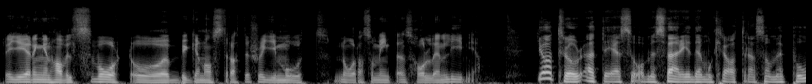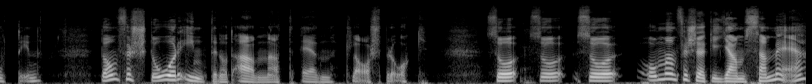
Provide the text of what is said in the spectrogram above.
Regeringen har väl svårt att bygga någon strategi mot några som inte ens håller en linje. Jag tror att det är så med Sverigedemokraterna som med Putin. De förstår inte något annat än klarspråk. Så, så, så om man försöker jamsa med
